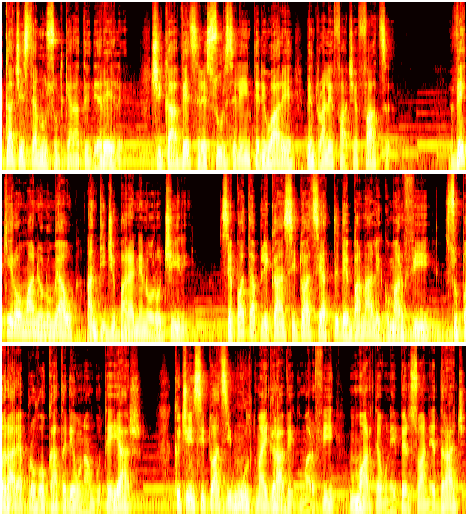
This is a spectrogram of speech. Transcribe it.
că acestea nu sunt chiar atât de rele și că aveți resursele interioare pentru a le face față. Vechii romani o numeau anticiparea nenorocirii. Se poate aplica în situații atât de banale cum ar fi supărarea provocată de un ambuteiaj, cât și în situații mult mai grave cum ar fi moartea unei persoane dragi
